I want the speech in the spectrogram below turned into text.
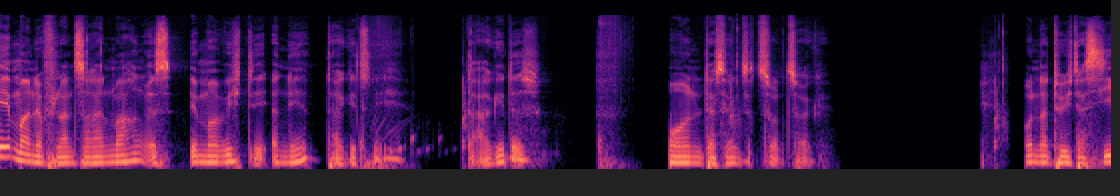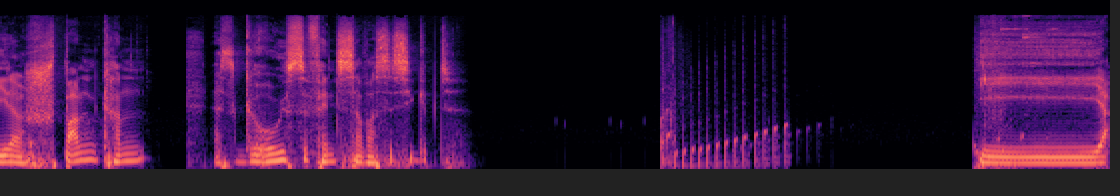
Immer eine Pflanze reinmachen, ist immer wichtig. Ah, nee, da geht's nicht. Da geht es. Und deswegen sitzt so ein Zeug. Und natürlich, dass jeder spannen kann. Das größte Fenster, was es hier gibt. Ja.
